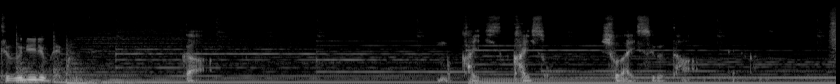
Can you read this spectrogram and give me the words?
トゥグリルベクが、まあ、階階層、初代スルターンみたいな感じ。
